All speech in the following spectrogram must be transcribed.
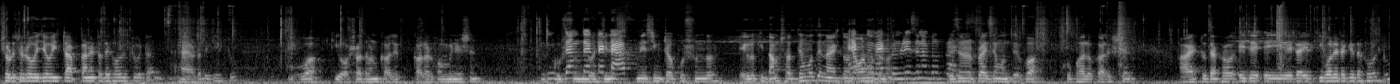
ছোটো ছোটো ওই যে ওই টাপ কানেরটা দেখাও একটু ওটা হ্যাঁ ওটা দেখি একটু। বাহ কি অসাধারণ কালার কালার কম্বিনেশন খুব সুন্দর জিনিস ফিনিশিংটাও খুব সুন্দর। এগুলো কি দাম সাধ্যের মধ্যে না একদম আমার মতো রিজনেবল প্রাইসের মধ্যে। বাহ খুব ভালো কালেকশন আর একটু দেখাও এই যে এই এটা কি বলে এটাকে দেখাও একটু?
